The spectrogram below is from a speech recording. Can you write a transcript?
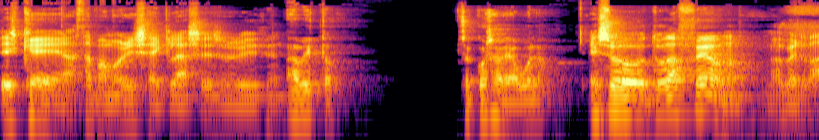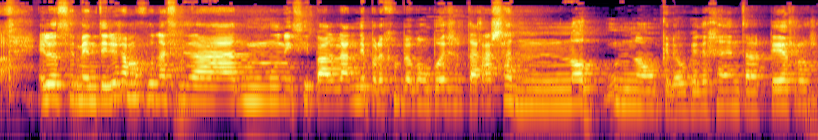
Es que hasta para morirse hay clases, eso que dicen. ¿Has visto? Esa cosa de abuela. ¿Eso tú das fe o no? La verdad. En los cementerios, a lo mejor una ciudad municipal grande, por ejemplo, como puede ser Tarrasa, no, no creo que dejen entrar perros.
